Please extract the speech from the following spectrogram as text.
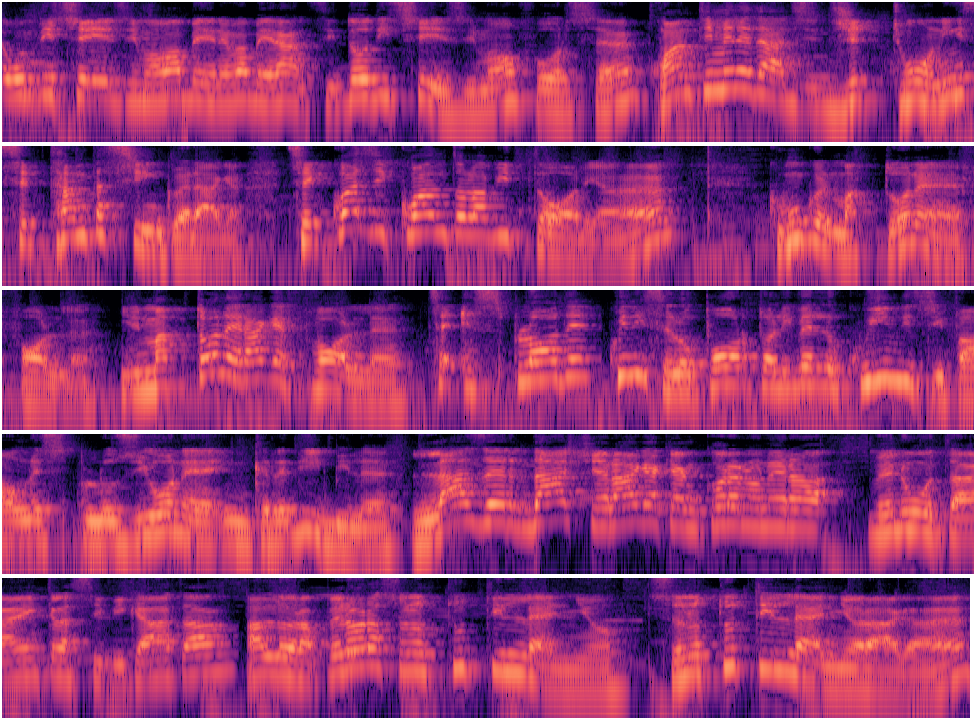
Undicesimo, va bene, va bene. Anzi, dodicesimo, forse. Quanti me ne dà gettoni? 75, raga. C'è quasi quanto la vittoria, eh? Comunque il mattone è folle. Il mattone, raga, è folle. Cioè, esplode. Quindi se lo porto a livello 15 fa un'esplosione incredibile. Laser Dash, raga, che ancora non era venuta, eh, in classificata. Allora, per ora sono tutti in legno. Sono tutti in legno, raga, eh.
